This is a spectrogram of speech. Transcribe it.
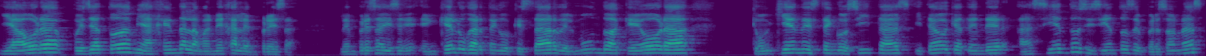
y ahora pues ya toda mi agenda la maneja la empresa. La empresa dice en qué lugar tengo que estar del mundo, a qué hora, con quiénes tengo citas y tengo que atender a cientos y cientos de personas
